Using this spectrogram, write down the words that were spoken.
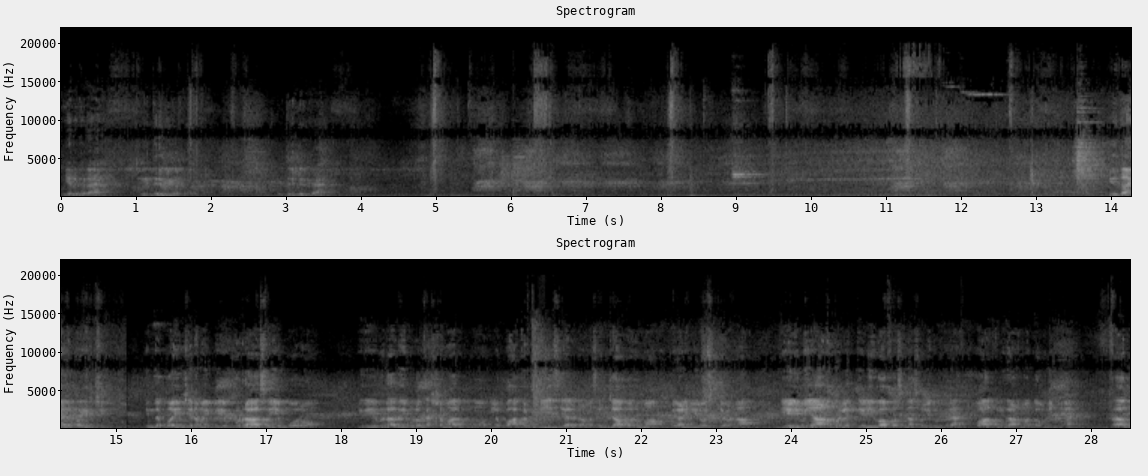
இங்கே இருக்கிறேன். இங்கே திரும்பி இருக்கிறேன். திரும்பி இருக்கேன். இதுதான் இந்த பயிற்சி. இந்த பயிற்சியை நம்ம இப்போ எப்படா செய்ய போகிறோம் இது எவ்வளோ அது இவ்வளோ கஷ்டமாக இருக்குமோ இல்லை பார்க்கறதுக்கு ஈஸியாக இருக்கும் நம்ம செஞ்சால் வருமா இதெல்லாம் நீங்கள் யோசிக்க வேணாம். எளிமையான முறையில் தெளிவாக ஃபஸ்ட் நான் சொல்லிக் கொடுக்குறேன். பார்த்து நிதானமாக கவனிங்க. அதாவது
